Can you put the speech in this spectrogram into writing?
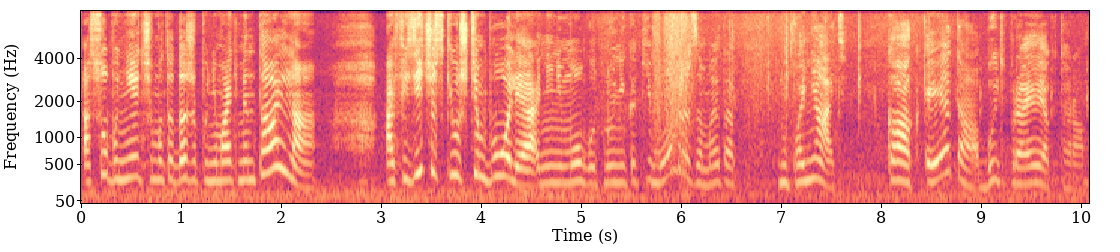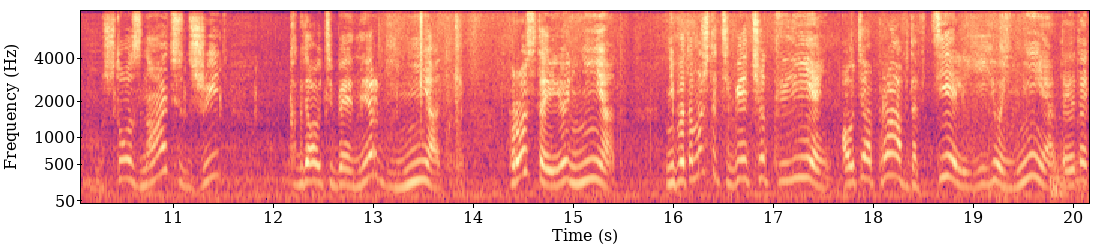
особо нечем это даже понимать ментально, а физически уж тем более они не могут, ну, никаким образом это, ну, понять, как это быть проектором, что значит жить, когда у тебя энергии нет, просто ее нет. Не потому что тебе что-то лень, а у тебя правда в теле ее нет. Это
